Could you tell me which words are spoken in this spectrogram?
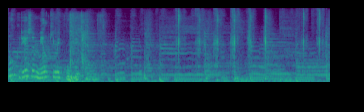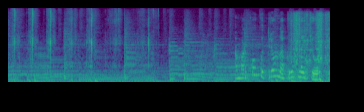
Лук режем мелкими кубиками. А морковку трем на крупной терке.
